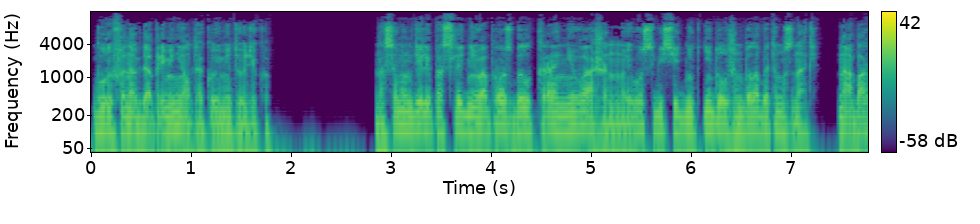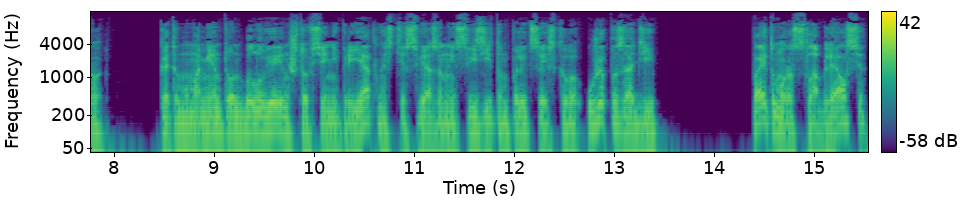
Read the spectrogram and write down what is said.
Гуров иногда применял такую методику. На самом деле последний вопрос был крайне важен, но его собеседник не должен был об этом знать. Наоборот. К этому моменту он был уверен, что все неприятности, связанные с визитом полицейского, уже позади. Поэтому расслаблялся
